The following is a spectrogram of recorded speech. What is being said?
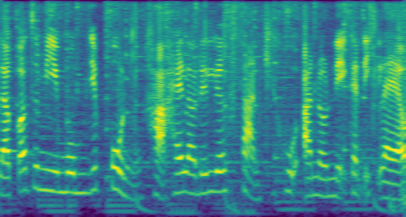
แล้วก็จะมีมุมญี่ปุ่นค่ะ ให้เราได้เลือกสารคิคุอาโนเนะกันอีกแล้ว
